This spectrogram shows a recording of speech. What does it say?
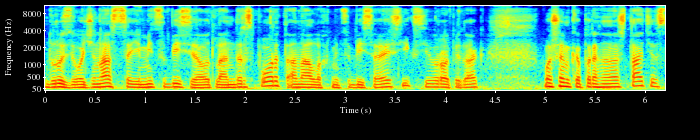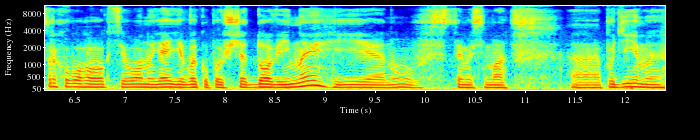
Друзі, отже, у нас це є Mitsubishi Outlander Sport, аналог Mitsubishi ASX в Європі. Так? Машинка перегнана штатів страхового аукціону. Я її викупив ще до війни і ну, з тими всіма подіями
